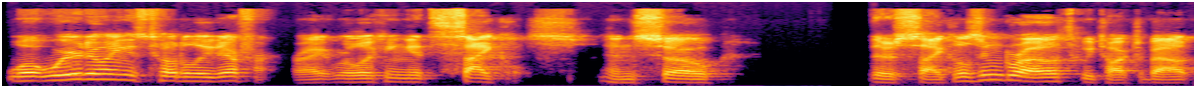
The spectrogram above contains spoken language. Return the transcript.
What we're doing is totally different, right? We're looking at cycles. And so there's cycles in growth. We talked about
